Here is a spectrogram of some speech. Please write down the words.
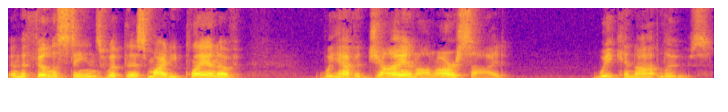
and the Philistines with this mighty plan of we have a giant on our side, we cannot lose.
